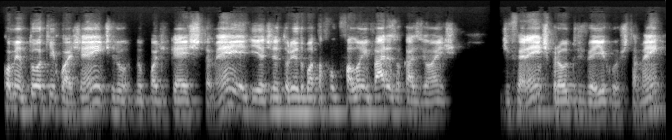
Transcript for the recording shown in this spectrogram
comentou aqui com a gente no, no podcast também, e a diretoria do Botafogo falou em várias ocasiões diferentes para outros veículos também,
